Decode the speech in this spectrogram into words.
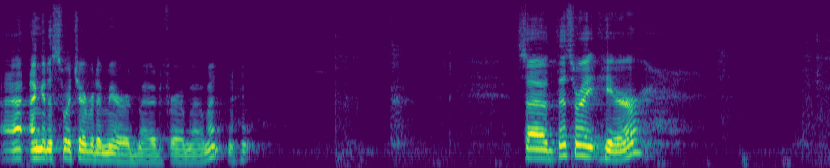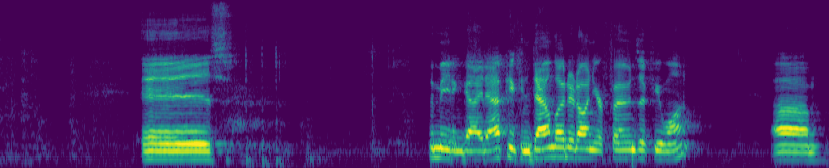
I'm going to switch over to mirrored mode for a moment. so this right here is the meeting guide app. You can download it on your phones if you want. Um,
